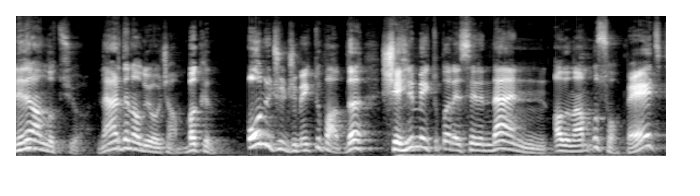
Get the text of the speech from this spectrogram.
Neler anlatıyor? Nereden alıyor hocam? Bakın 13. Mektup adlı Şehrin Mektupları eserinden alınan bu sohbet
